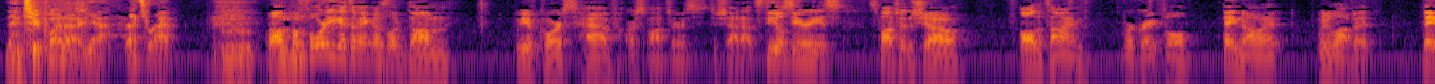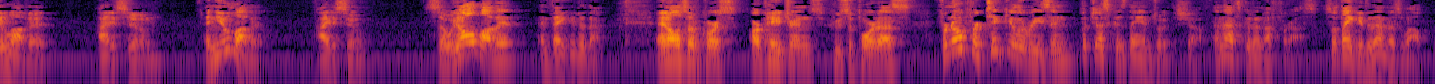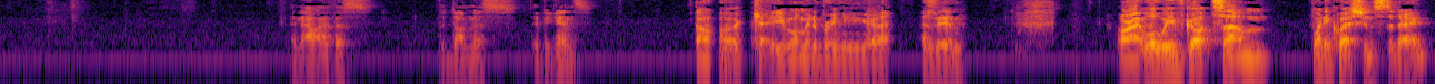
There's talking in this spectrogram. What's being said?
Then 2.0, yeah, that's right. Mm-hmm. Well, mm-hmm. before you get to make us look dumb, we of course have our sponsors to shout out. SteelSeries sponsor the show all the time. We're grateful. They know it. We love it. They love it, I assume. And you love it, I assume. So we all love it, and thank you to them. And also, of course, our patrons who support us for no particular reason, but just because they enjoyed the show. And that's good enough for us. So thank you to them as well. And now, Ethos, the dumbness, it begins. Oh, okay. You want me to bring you guys in? All right. Well, we've got um, 20 questions today.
